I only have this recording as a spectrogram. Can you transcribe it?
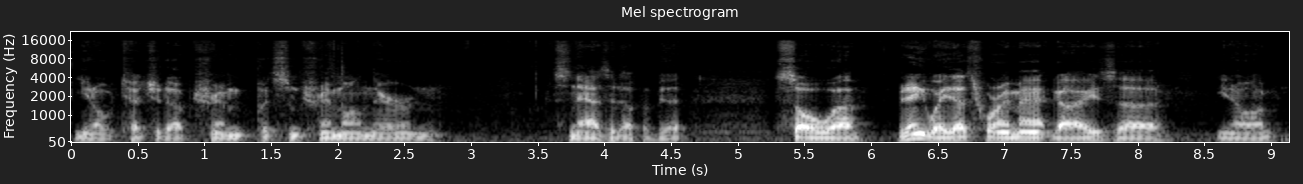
you know, touch it up, trim, put some trim on there and snazz it up a bit. So, uh, but anyway, that's where I'm at, guys. Uh, you know, I'm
